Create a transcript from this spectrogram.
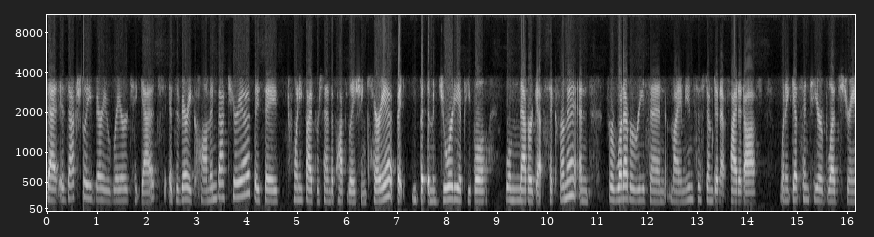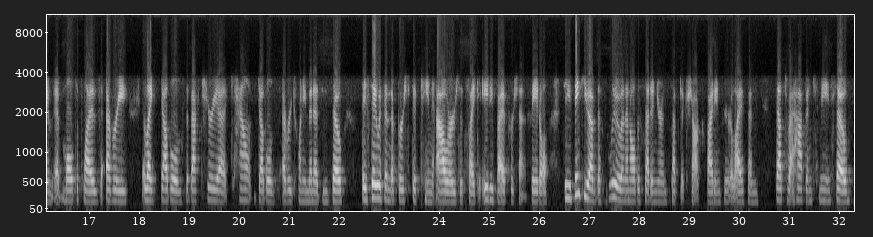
that is actually very rare to get. It's a very common bacteria. They say 25% of the population carry it, but but the majority of people will never get sick from it. And for whatever reason, my immune system didn't fight it off. When it gets into your bloodstream, it multiplies every it like doubles the bacteria count doubles every 20 minutes, and so they say within the first 15 hours it's like 85% fatal. So you think you have the flu, and then all of a sudden you're in septic shock, fighting for your life, and that's what happened to me. So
